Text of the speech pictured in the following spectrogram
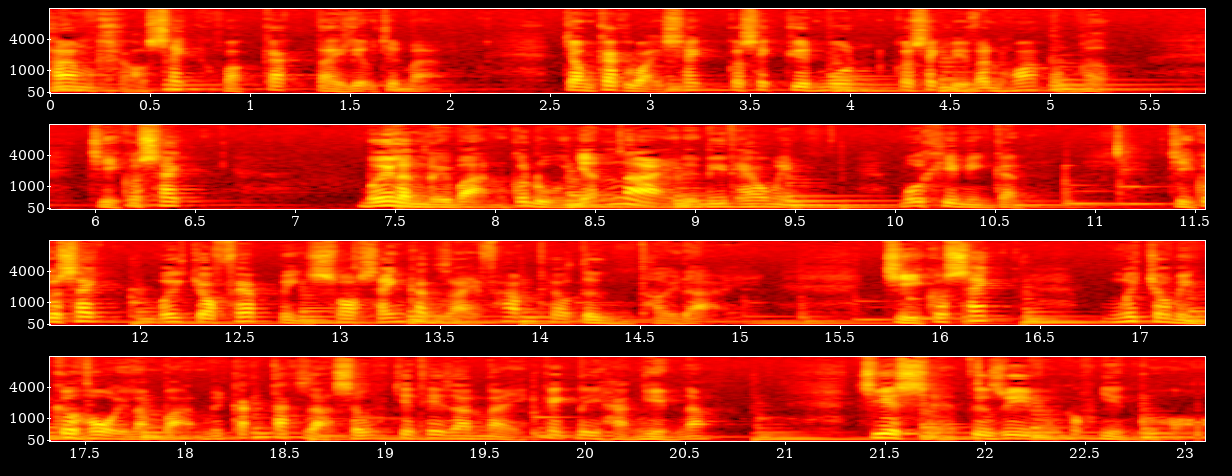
tham khảo sách hoặc các tài liệu trên mạng. Trong các loại sách, có sách chuyên môn, có sách về văn hóa tổng hợp. Chỉ có sách mới là người bạn có đủ nhẫn nại để đi theo mình mỗi khi mình cần. Chỉ có sách mới cho phép mình so sánh các giải pháp theo từng thời đại. Chỉ có sách mới cho mình cơ hội làm bạn với các tác giả sống trên thế gian này cách đây hàng nghìn năm. Chia sẻ tư duy và góc nhìn của họ.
